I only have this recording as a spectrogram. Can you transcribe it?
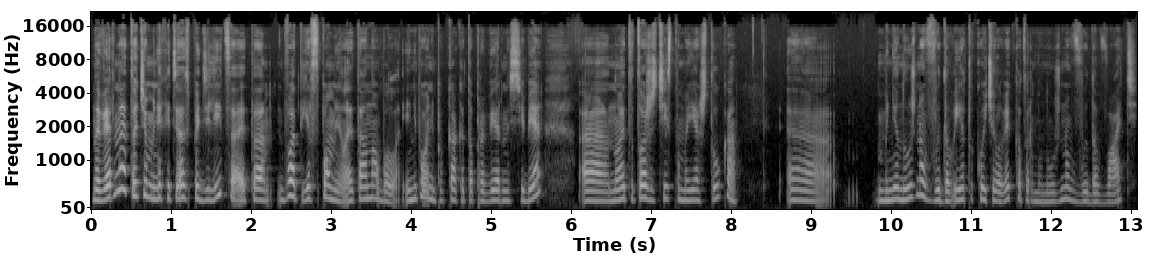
Наверное, то, чем мне хотелось поделиться, это... Вот, я вспомнила, это оно было. Я не помню, как это про верность себе, э, но это тоже чисто моя штука. Э, мне нужно выдавать... Я такой человек, которому нужно выдавать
